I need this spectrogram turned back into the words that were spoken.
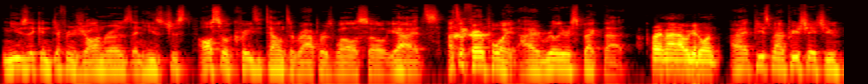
music in different genres, and he's just also a crazy talented rapper as well. So yeah, it's that's a fair point. I really respect that. All right, man, have a good one. All right, peace, man. Appreciate you.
